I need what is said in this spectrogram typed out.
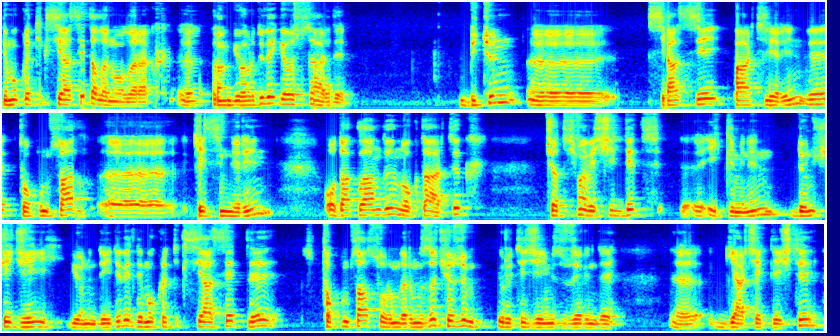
demokratik siyaset alanı olarak e, öngördü ve gösterdi bütün e, siyasi partilerin ve toplumsal e, kesimlerin odaklandığı nokta artık çatışma ve şiddet e, ikliminin dönüşeceği yönündeydi ve demokratik siyasetle toplumsal sorunlarımıza çözüm üreteceğimiz üzerinde e, gerçekleşti.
